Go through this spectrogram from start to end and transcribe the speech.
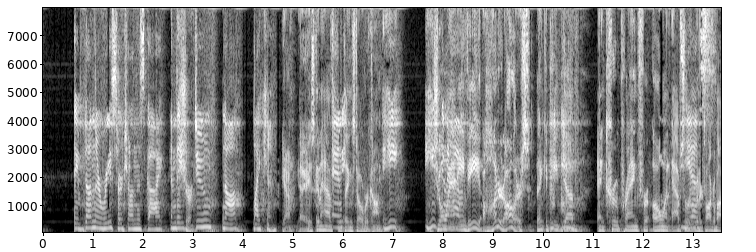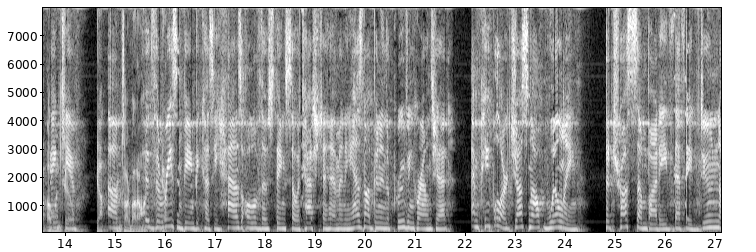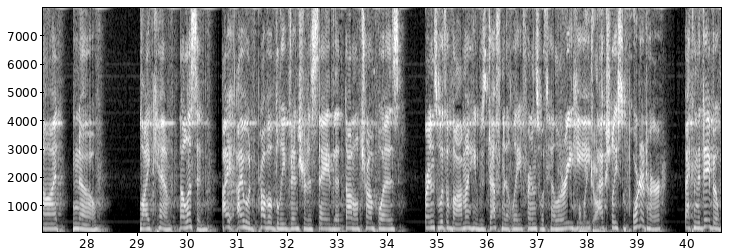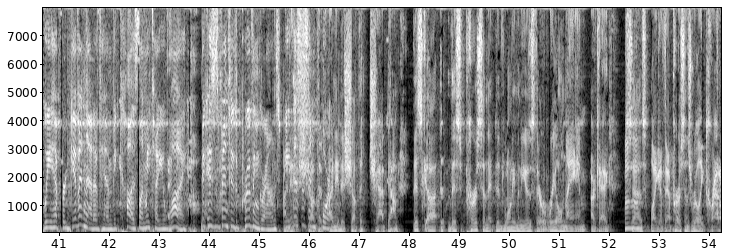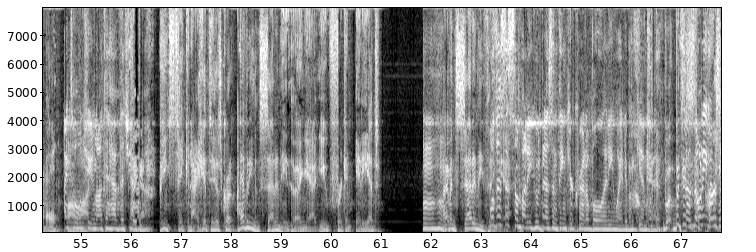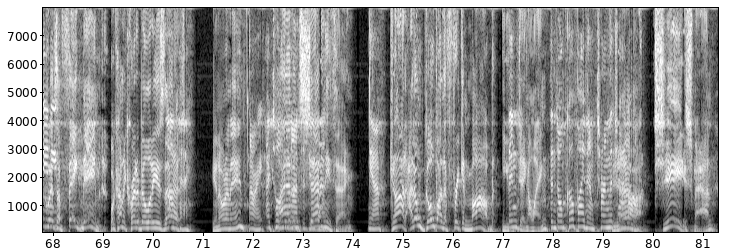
They've done their research on this guy, and they Sure. do not like him. yeah, yeah, he's going to have some things to overcome. He he's Joanne have EV, hundred dollars. Thank you, Pete Deb, and crew praying for Owen. Absolutely, we're going to talk about Owen too. you. Yeah, we're um, going to talk about Owen. The, the Yeah. reason being because he has all of those things so attached to him and he has not been in the proving grounds yet. And people are just not willing to trust somebody that they do not know like him. Now, listen, I, I would probably venture to say that Donald Trump was friends with Obama. He was definitely friends with Hillary. Oh He actually supported her back in the day, but we have forgiven that of him because, let me tell you why. Because he's been through the proving grounds. I need, This to is shut the, I need to shut the chat down. This uh, this person that did, won't even use their real name, okay, says like if that person's really credible. Mm-hmm. I told online, you not to have the chat. thinking, Pete's taking a hit to his credit. I haven't even said anything yet, you freaking idiot. Mm-hmm. I haven't said anything. Well, this yet. is somebody who doesn't think you're credible anyway to begin with. But, but this So is a person who has a fake name. What kind of credibility is that? Okay. You know what I mean? All right, I told you. I you haven't not to do said that. anything. Yeah. God, I don't go by the freaking mob, you Then- dingaling. Then don't go by them. Turn the chat yeah. off. Jeez, man.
